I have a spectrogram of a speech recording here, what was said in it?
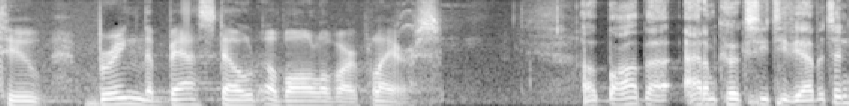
to bring the best out of all of our players. Uh, Bob, uh, Adam Cook, CTV Edmonton.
